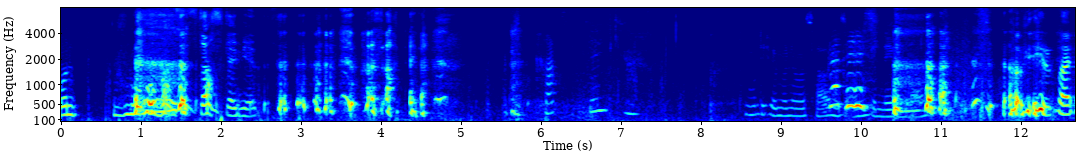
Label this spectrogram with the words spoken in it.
und Oh, was ist das denn jetzt? was sagt er da? Kratzt sich. Ich will mir nur was haben. Fertig. Auf jeden Fall.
